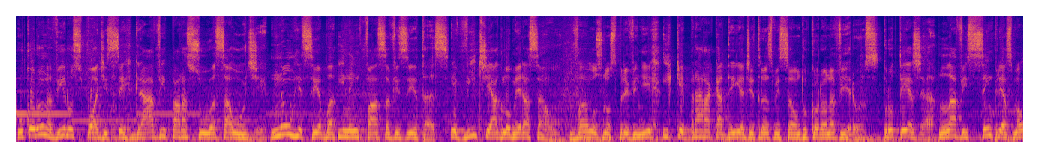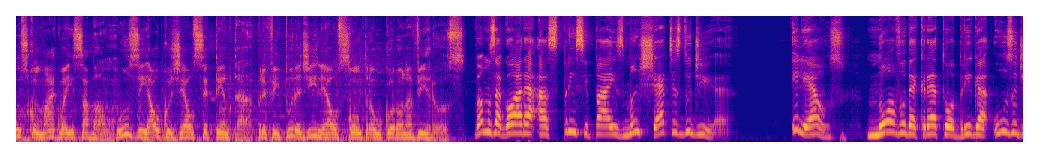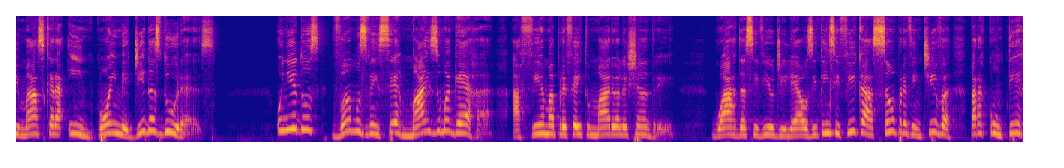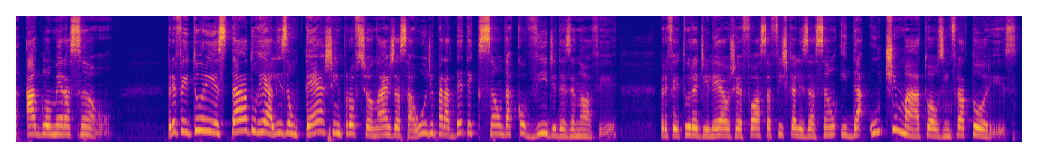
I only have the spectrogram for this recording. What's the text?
O coronavírus pode ser grave para a sua saúde. Não receba e nem faça visitas. Evite aglomeração. Vamos nos prevenir e quebrar a cadeia de transmissão do coronavírus. Proteja. Lave sempre as mãos com água e sabão. Use álcool gel 70. Prefeitura de Ilhéus contra o coronavírus. Vamos agora às principais manchetes do dia. Ilhéus. Novo decreto obriga uso de máscara e impõe medidas duras. Unidos, vamos vencer mais uma guerra, afirma prefeito Mário Alexandre. Guarda Civil de Ilhéus intensifica a ação preventiva para conter aglomeração. Prefeitura e Estado realizam teste em profissionais da saúde para a detecção da Covid-19. Prefeitura de Ilhéus reforça a fiscalização e dá ultimato aos infratores.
